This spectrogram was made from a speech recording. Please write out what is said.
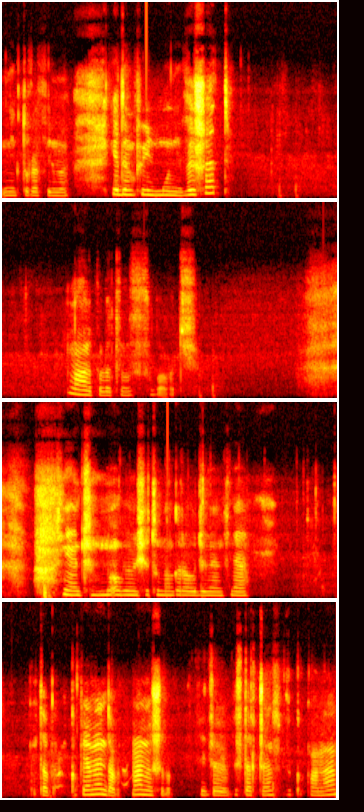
niektóre filmy. Jeden film mu nie wyszedł. No ale polecam subować. Nie wiem, czy oby mi się tu nagrało dźwięk, nie. Dobra, kopiemy. Dobra, mamy już chyba widzę wystarczająco wykopane.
